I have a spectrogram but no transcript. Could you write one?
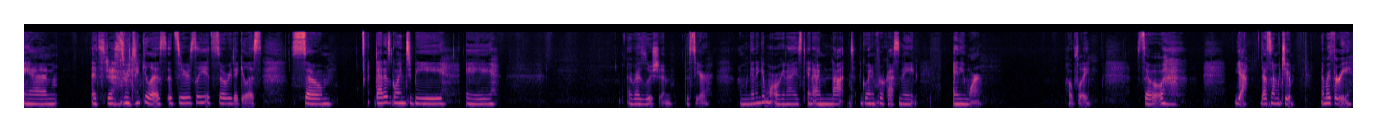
And it's just ridiculous. It's seriously, it's so ridiculous. So that is going to be a a resolution this year. I'm going to get more organized and I'm not going to procrastinate anymore hopefully. So, yeah, that's number two. Number three,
